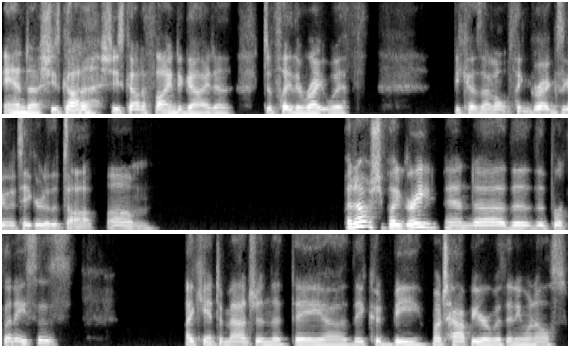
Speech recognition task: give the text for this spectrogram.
And uh, she's gotta she's gotta find a guy to to play the right with because I don't think Greg's gonna take her to the top. Um, but no, she played great, and uh, the the Brooklyn Aces. I can't imagine that they uh, they could be much happier with anyone else.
